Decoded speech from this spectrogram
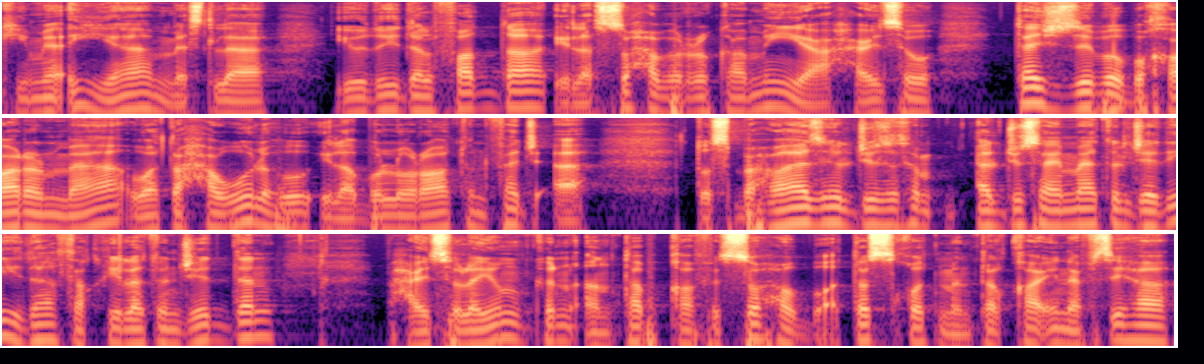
كيميائية مثل يوديد الفضة إلى السحب الركامية حيث تجذب بخار الماء وتحوله إلى بلورات فجأة. تصبح هذه الجسيمات الجديدة ثقيلة جدا بحيث لا يمكن أن تبقى في السحب وتسقط من تلقاء نفسها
